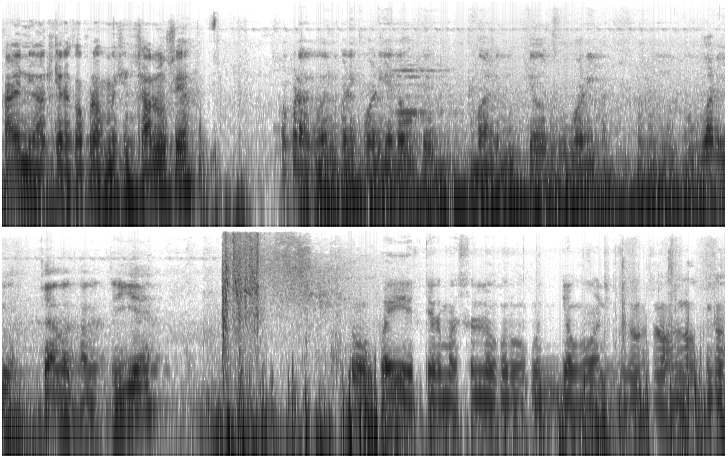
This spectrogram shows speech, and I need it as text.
કાંઈ નહીં, અત્યારે કપડાં મશીન ચાલુ છે. કપડાં ધોઈને ઘડીક વાળીએ જવું છે. બાને મૂકી આવું છું વાળી હું વાળીએ ચાલો તારે જઈએ. તો ભાઈ, અત્યારમાં સલ્લો કરવો પૂજા વાળી પીરો શું કામ છે? સલ્લો કરવી છે.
